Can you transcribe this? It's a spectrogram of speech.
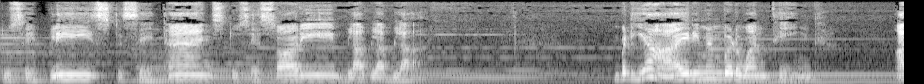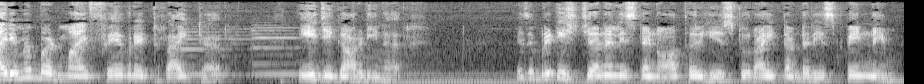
to say please, to say thanks, to say sorry, blah blah blah. But yeah, I remembered one thing. I remembered my favorite writer, A.J. Gardiner. He's a British journalist and author. He used to write under his pen name,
